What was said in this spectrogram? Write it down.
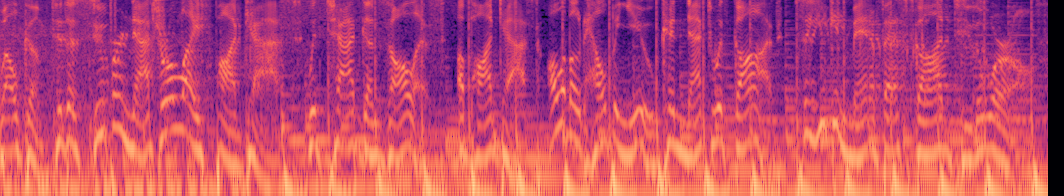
Welcome to the Supernatural Life Podcast with Chad Gonzales, a podcast all about helping you connect with God so you can manifest God to the world.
